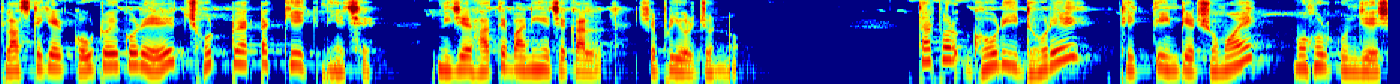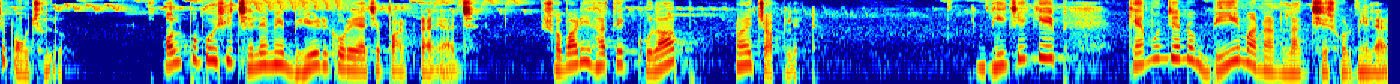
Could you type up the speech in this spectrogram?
প্লাস্টিকের কৌটোয় করে ছোট্ট একটা কেক নিয়েছে। নিজের হাতে বানিয়েছে কাল সে প্রিয়র জন্য। তারপর ঘড়ি ধরে ঠিক তিনটের সময় মোহরকুঞ্জে এসে পৌঁছলো। অল্প বয়সী ছেলে মেয়ে ভিড় করে আছে পার্কটায় আজ। সবারই হাতে গোলাপ, নয় চকলেট। নিজেকে কেমন যেন বেমানান লাগছে শর্মিলার।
